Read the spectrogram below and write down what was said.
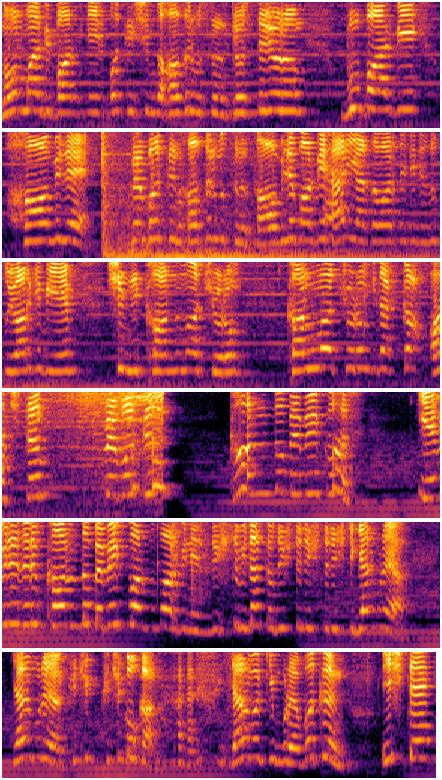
normal bir Barbie değil. Bakın şimdi hazır mısınız gösteriyorum. Bu Barbie hamile. Ve bakın hazır mısınız? Hamile Barbie her yerde var dediğinizi duyar gibiyim. Şimdi karnını açıyorum. Karnını açıyorum bir dakika açtım. Ve bakın karnında bebek var. Yemin ederim karnında bebek var bu Barbie'nin. Düştü bir dakika düştü düştü düştü gel buraya. Gel buraya küçük küçük Okan. gel bakayım buraya bakın. İşte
